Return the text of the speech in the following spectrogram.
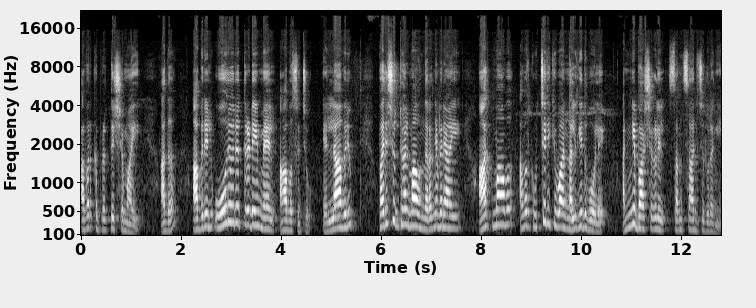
അവർക്ക് പ്രത്യക്ഷമായി. അത് അവരിൽ ഓരോരുത്തരുടെയും മേൽ ആവസിച്ചു. എല്ലാവരും പരിശുദ്ധാത്മാവ് നിറഞ്ഞവരായി ആത്മാവ് അവർക്ക് ഉച്ചരിക്കുവാൻ നൽകിയതുപോലെ അന്യഭാഷകളിൽ സംസാരിച്ചു തുടങ്ങി.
